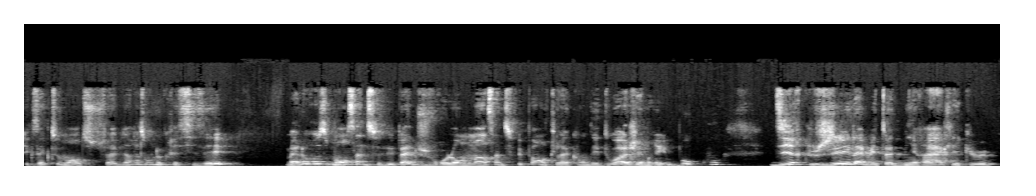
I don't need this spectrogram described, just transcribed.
exactement. Tu as bien raison de le préciser. Malheureusement, ça ne se fait pas du jour au lendemain, ça ne se fait pas en claquant des doigts. J'aimerais beaucoup dire que j'ai la méthode miracle et que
